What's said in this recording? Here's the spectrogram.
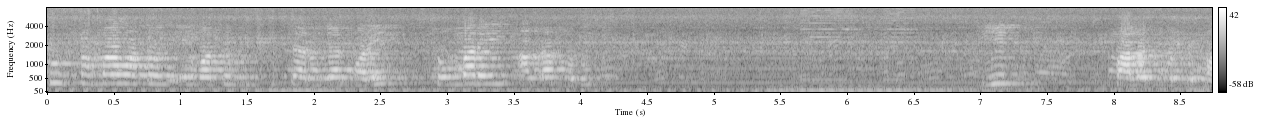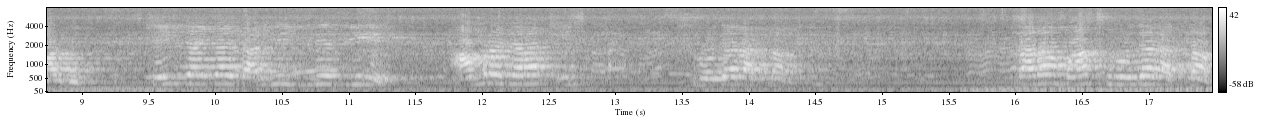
খুব সম্ভবত এই বছর উনত্রিশটা রোজার পরেই সোমবারেই আমরা পবিত্র ঈদ পালন করতে পারব। সেই জায়গায় দাঁড়িয়ে ঈদের দিনে আমরা যারা রোজা রাখলাম, তারা মাছ রোজা রাখলাম,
